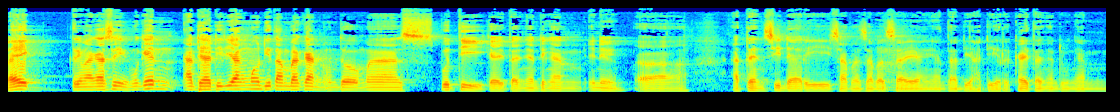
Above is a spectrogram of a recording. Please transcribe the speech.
baik Terima kasih. Mungkin ada hadir yang mau ditambahkan untuk Mas Putih kaitannya dengan ini uh, atensi dari sahabat-sahabat hmm. saya yang tadi hadir kaitannya dengan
